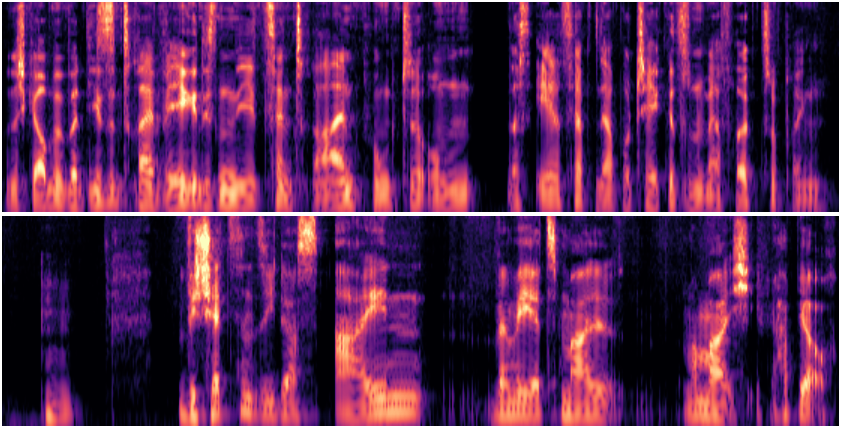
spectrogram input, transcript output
Und ich glaube, über diese drei Wege, die sind die zentralen Punkte, um das E-Rezept in der Apotheke zu einem Erfolg zu bringen. Mhm. Wie schätzen Sie das ein, wenn wir jetzt mal, Mama, ich habe ja auch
